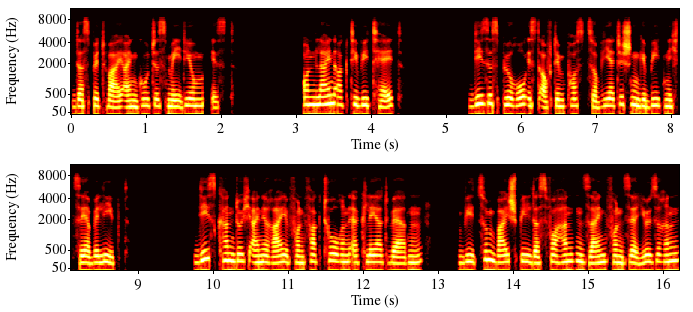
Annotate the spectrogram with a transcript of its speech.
dass Bitwei ein gutes Medium ist. Online-Aktivität dieses Büro ist auf dem postsowjetischen Gebiet nicht sehr beliebt. Dies kann durch eine Reihe von Faktoren erklärt werden, wie zum Beispiel das Vorhandensein von seriöseren,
